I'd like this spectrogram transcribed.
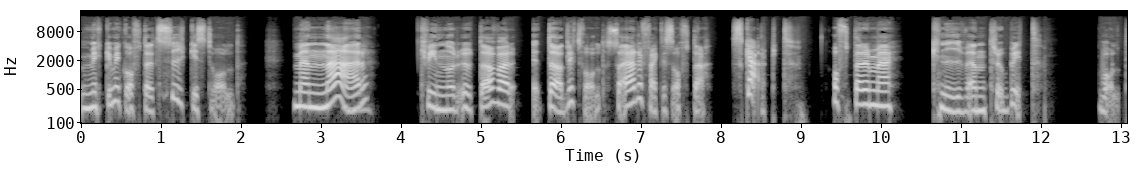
mycket, mycket oftare ett psykiskt våld. Men när mm. kvinnor utövar dödligt våld så är det faktiskt ofta skarpt. Oftare med kniv än trubbigt våld.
